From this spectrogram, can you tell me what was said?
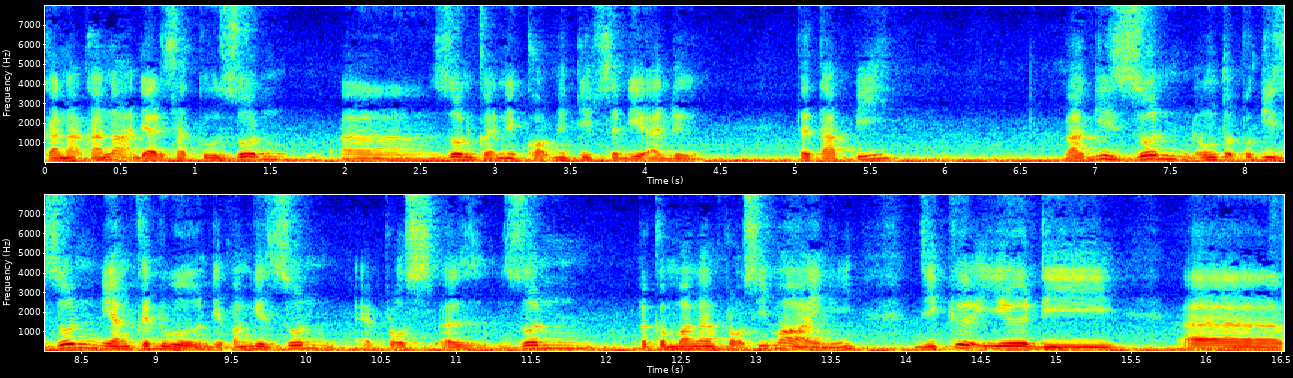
Kanak-kanak dia ada satu zon zon kognitif sedia ada. Tetapi bagi zon untuk pergi zon yang kedua dipanggil zon zon perkembangan proksima ini jika ia di uh,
